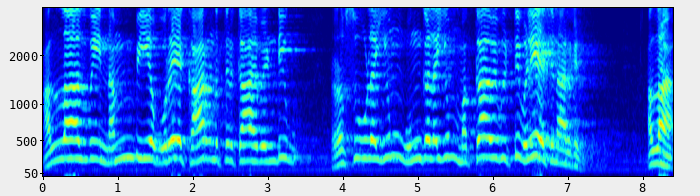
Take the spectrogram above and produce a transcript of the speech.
அல்லாஹுவை நம்பிய ஒரே காரணத்திற்காக வேண்டி ரசூலையும் உங்களையும் மக்காவை விட்டு வெளியேற்றினார்கள். அல்லாஹ்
